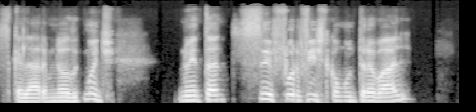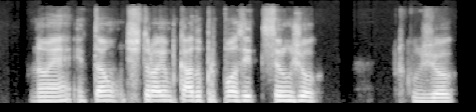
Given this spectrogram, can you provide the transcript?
Se calhar é melhor do que muitos. No entanto, se for visto como um trabalho, não é? Então destrói um bocado o propósito de ser um jogo. Porque um jogo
